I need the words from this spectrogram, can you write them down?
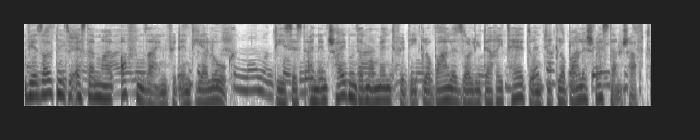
Wir sollten zuerst einmal offen sein für den Dialog. Dies ist ein entscheidender Moment für die globale Solidarität und die globale Schwesternschaft.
